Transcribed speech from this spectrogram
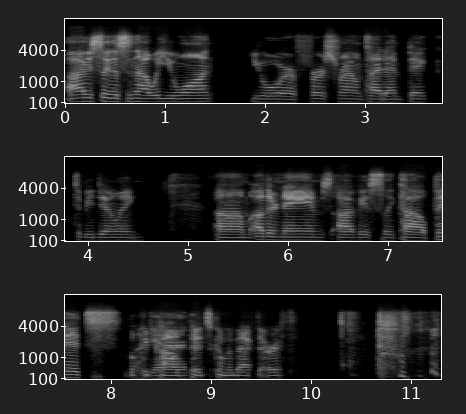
obviously this is not what you want your first round tight end pick to be doing. Um, other names, obviously Kyle Pitts. Look again. at Kyle Pitts coming back to earth.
